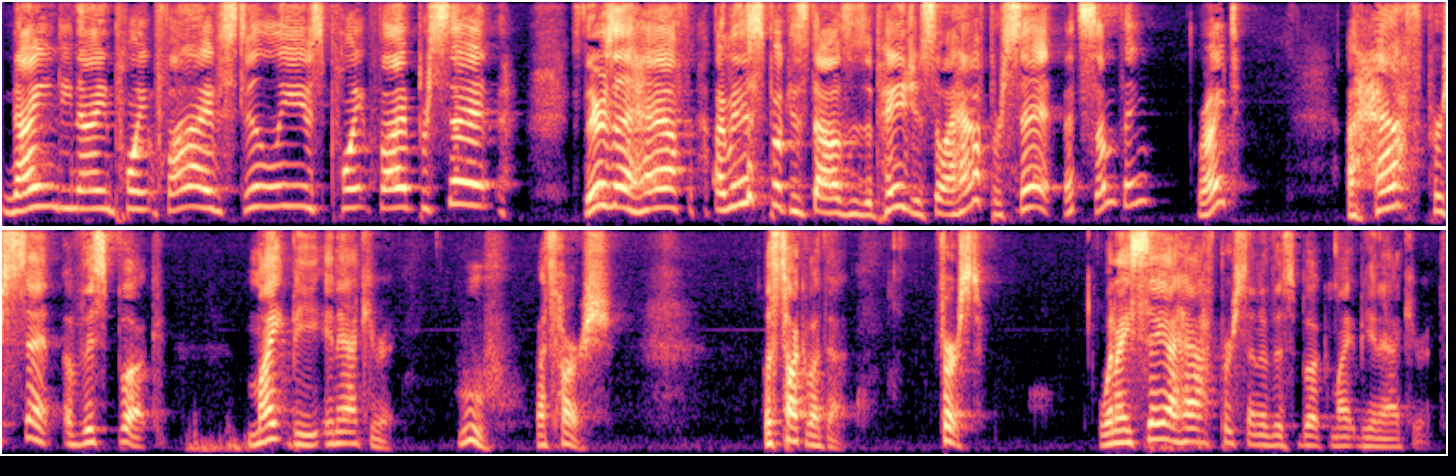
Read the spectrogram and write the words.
99.5 still leaves 0.5%. There's a half. I mean, this book is thousands of pages, so a half percent, that's something, right? A half percent of this book might be inaccurate. Ooh, that's harsh. Let's talk about that. First, when I say a half percent of this book might be inaccurate,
